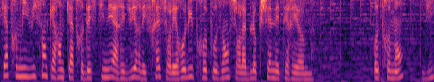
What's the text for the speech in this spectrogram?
4844 destiné à réduire les frais sur les relups reposant sur la blockchain Ethereum. Autrement, dit,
